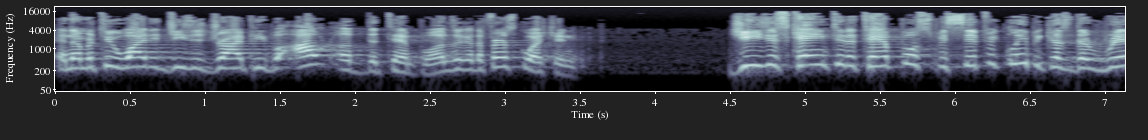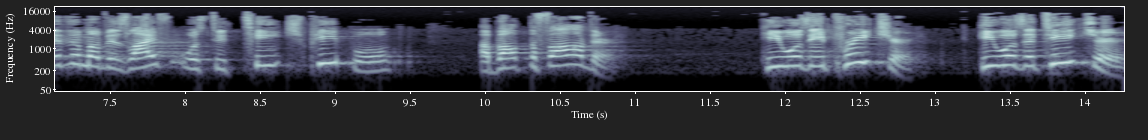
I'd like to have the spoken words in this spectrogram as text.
And number two, why did Jesus drive people out of the temple? Let's look at the first question. Jesus came to the temple specifically because the rhythm of his life was to teach people about the Father. He was a preacher. He was a teacher.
